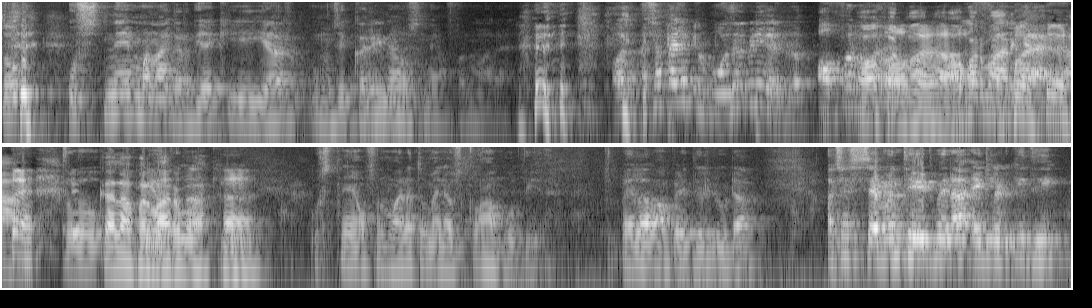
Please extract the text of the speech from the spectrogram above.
तो उसने मना कर दिया कि यार मुझे करीना उसने ऑफ़र मारा है और अच्छा पहले प्रपोजल भी नहीं कर ऑफ़र ऑफ़र हाँ। ऑफ़र मार हाँ। तो कल ऑफ़र मारूँगा हाँ। उसने ऑफ़र मारा तो मैंने उसको हाँ बोल दिया तो पहला वहाँ पे दिल टूटा अच्छा सेवन्थ एट में ना एक लड़की थी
